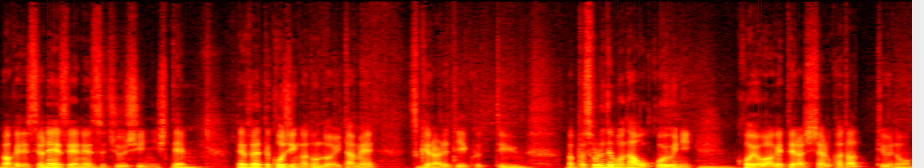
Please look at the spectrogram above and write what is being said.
わけですよね、SNS 中心にして。でそうやって個人がどんどん痛めつけられていくっていう。やっぱそれでもなおこういうふうに声を上げてらっしゃる方っていうのを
